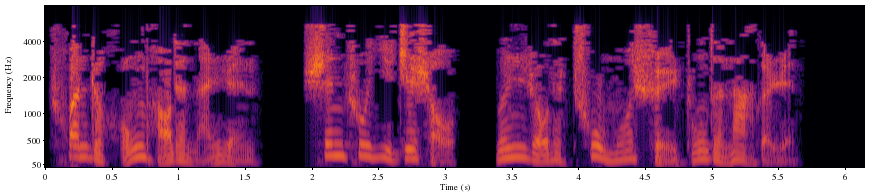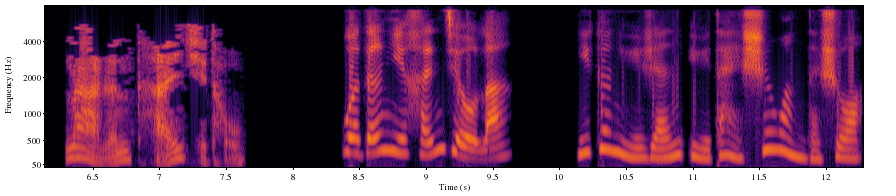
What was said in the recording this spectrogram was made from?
穿着红袍的男人伸出一只手，温柔的触摸水中的那个人。那人抬起头：“我等你很久了。”一个女人语带失望的说。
